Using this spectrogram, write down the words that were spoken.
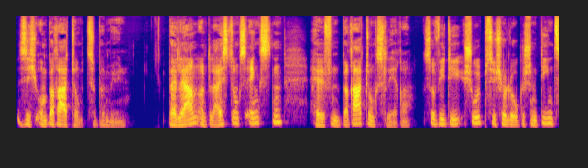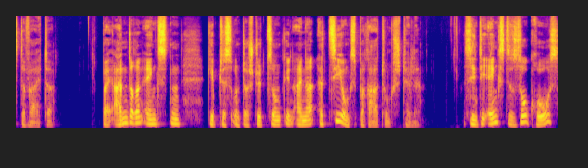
sich um Beratung zu bemühen. Bei Lern- und Leistungsängsten helfen Beratungslehrer sowie die schulpsychologischen Dienste weiter. Bei anderen Ängsten gibt es Unterstützung in einer Erziehungsberatungsstelle. Sind die Ängste so groß,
